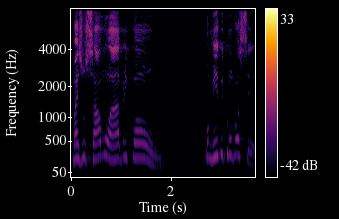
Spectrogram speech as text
Mas o salmo abre com comigo e com você.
